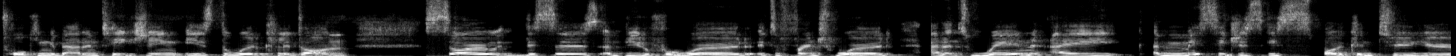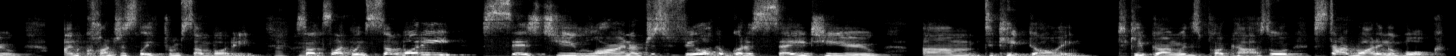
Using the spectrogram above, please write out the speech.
talking about and teaching is the word cledon. So this is a beautiful word. It's a French word, and it's when a a message is, is spoken to you unconsciously from somebody. Okay. So it's like when somebody says to you, Lauren, I just feel like I've got to say to you um, to keep going, to keep going with this podcast, or start writing a book.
